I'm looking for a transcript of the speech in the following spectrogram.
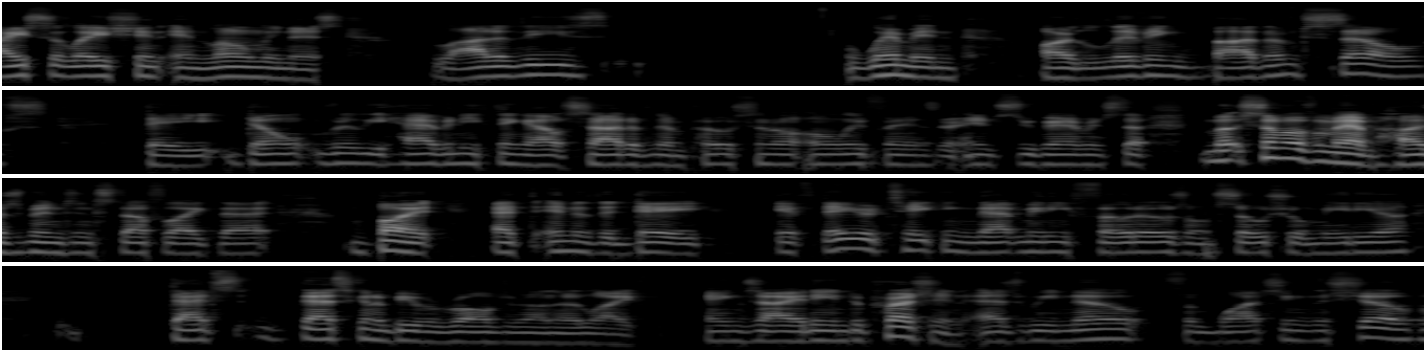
isolation and loneliness a lot of these women are living by themselves they don't really have anything outside of them posting on OnlyFans or Instagram and stuff. Some of them have husbands and stuff like that. But at the end of the day, if they are taking that many photos on social media, that's that's going to be revolved around their life anxiety and depression. As we know from watching the show,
